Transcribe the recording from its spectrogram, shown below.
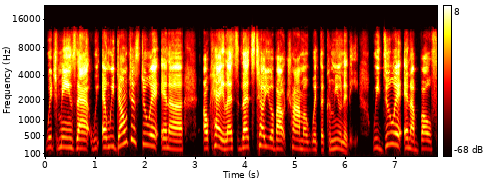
which means that we and we don't just do it in a okay let's let's tell you about trauma with the community. We do it in a both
